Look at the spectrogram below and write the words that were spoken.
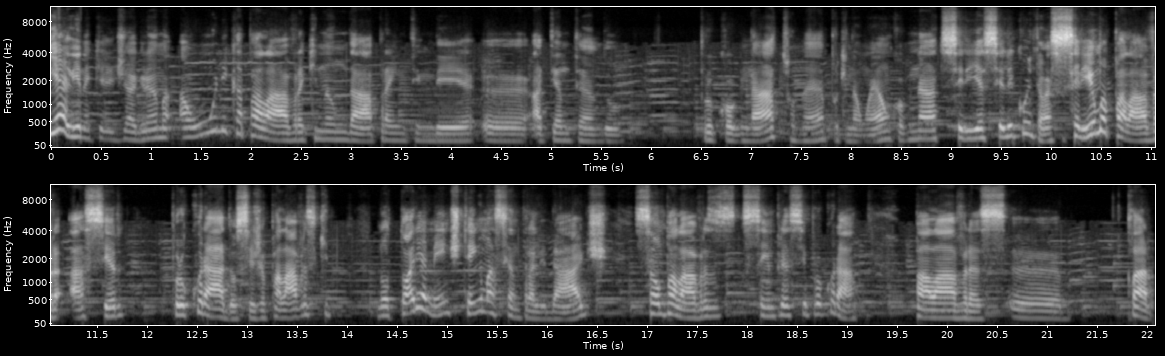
E ali naquele diagrama, a única palavra que não dá para entender uh, atentando para o cognato, né, porque não é um cognato, seria selicu. Então, essa seria uma palavra a ser procurada, ou seja, palavras que notoriamente têm uma centralidade, são palavras sempre a se procurar. Palavras uh, Claro,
